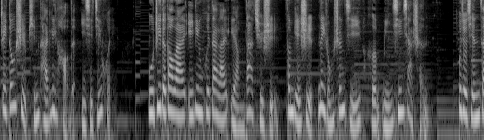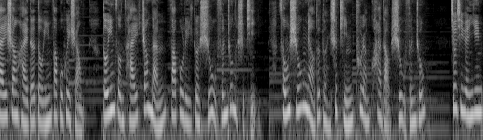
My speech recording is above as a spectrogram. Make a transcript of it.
这都是平台利好的一些机会。五 G 的到来一定会带来两大趋势，分别是内容升级和明星下沉。不久前，在上海的抖音发布会上，抖音总裁张楠发布了一个十五分钟的视频，从十五秒的短视频突然跨到十五分钟。究其原因，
